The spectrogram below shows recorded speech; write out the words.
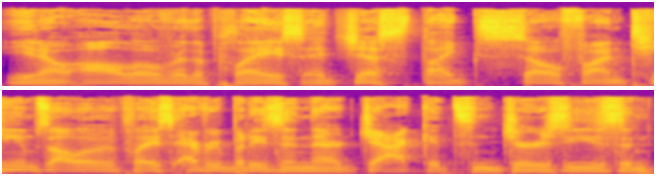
you know all over the place. It just like so fun. Teams all over the place. Everybody's in their jackets and jerseys and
